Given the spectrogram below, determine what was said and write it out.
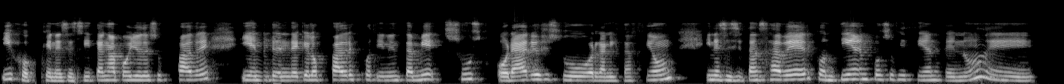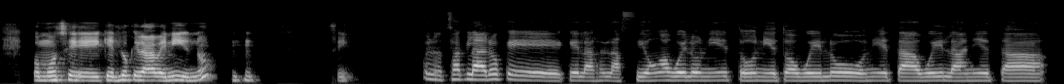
hijos que necesitan apoyo de sus padres y entender que los padres pues, tienen también sus horarios y su organización y necesitan saber con tiempo suficiente, ¿no? Eh, cómo se, qué es lo que va a venir, ¿no? Bueno, está claro que, que la relación abuelo-nieto, nieto-abuelo, nieta-abuela, nieta,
